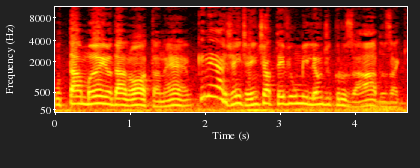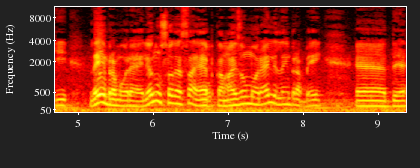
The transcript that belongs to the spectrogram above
o tamanho da nota, né? Que nem a gente, a gente já teve um milhão de cruzados aqui. Lembra, Morelli? Eu não sou dessa época, Opa. mas o Morelli lembra bem. É, de,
